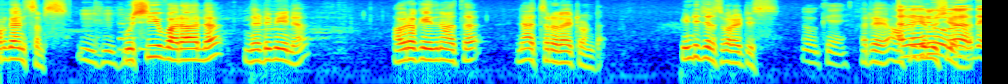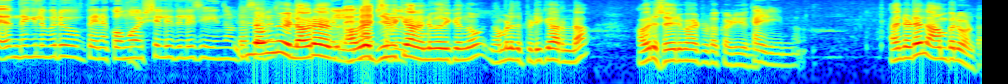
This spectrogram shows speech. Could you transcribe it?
ഓർഗാനിസംസ് മുഷി വരാൽ നെടുമീൻ അവരൊക്കെ ഇതിനകത്ത് നാച്ചുറലായിട്ടുണ്ട് ഇൻഡിജിനസ് വെറൈറ്റീസ് എന്തെങ്കിലും ഒരു പിന്നെ കൊമേഴ്ഷ്യൽ ഇതിൽ ചെയ്യുന്നുണ്ടോ ഇല്ല ഒന്നുമില്ല. അവരെ അവരെ ജീവിക്കാൻ അനുവദിക്കുന്നു. നമ്മളിത് പിടിക്കാറില്ല. അവർ സ്വൈര്യമായിട്ടിവിടെ കഴിയുന്നു. കഴിയുന്നു. അതിന്റെ ഇടയിൽ ആമ്പലുമുണ്ട്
